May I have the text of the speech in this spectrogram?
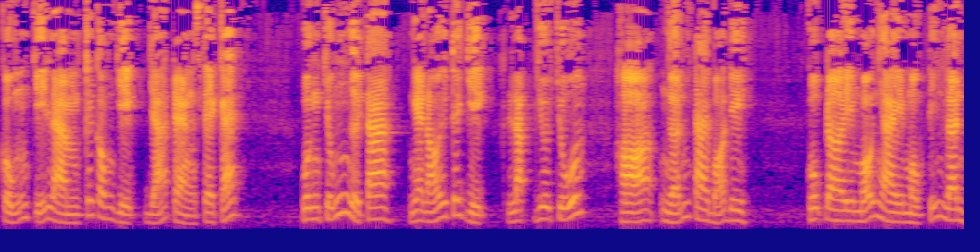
cũng chỉ làm cái công việc giả tràng xe cát. Quân chúng người ta nghe nói tới việc lập vua chúa, họ ngẩng tay bỏ đi. Cuộc đời mỗi ngày một tiếng lên,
